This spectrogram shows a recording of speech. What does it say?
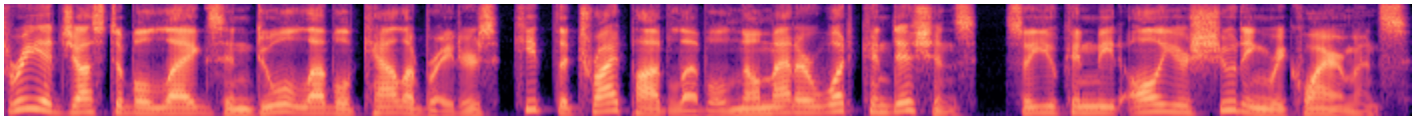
Three adjustable legs and dual level calibrators keep the tripod level no matter what conditions, so you can meet all your shooting requirements.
